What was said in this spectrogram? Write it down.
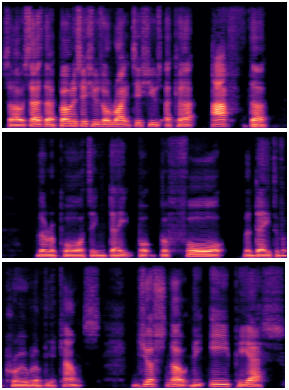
So it says that bonus issues or rights issues occur after the reporting date but before the date of approval of the accounts. Just note the EPS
